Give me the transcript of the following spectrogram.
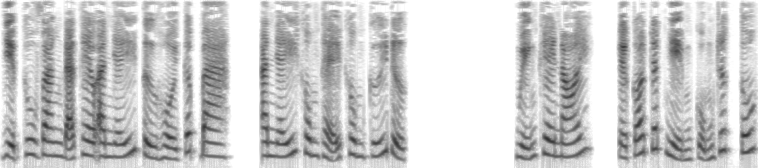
Diệp Thu Văn đã theo anh ấy từ hồi cấp 3, anh ấy không thể không cưới được. Nguyễn Khê nói, kẻ có trách nhiệm cũng rất tốt.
